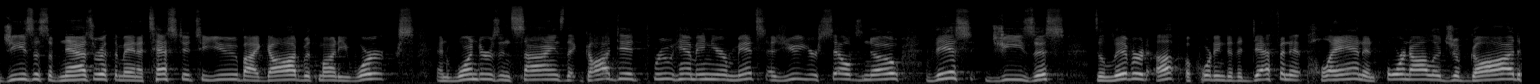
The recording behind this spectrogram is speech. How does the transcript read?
Jesus of Nazareth, the man attested to you by God with mighty works and wonders and signs that God did through him in your midst, as you yourselves know. This Jesus, delivered up according to the definite plan and foreknowledge of God,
